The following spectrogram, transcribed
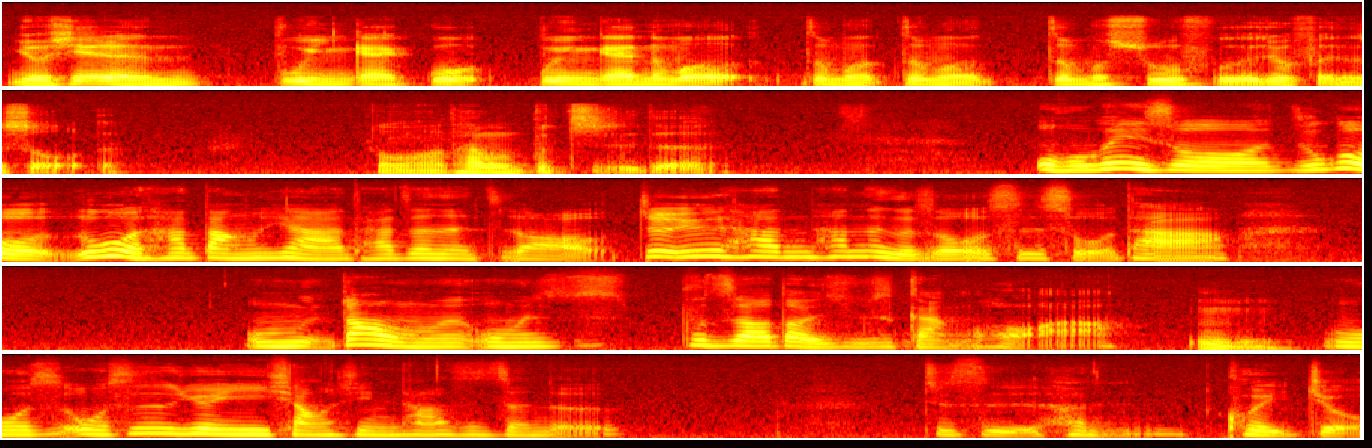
有些人不应该过，不应该那么这么这么这么舒服的就分手了，懂吗，他们不值得。我跟你说，如果如果他当下他真的知道，就因为他他那个时候是说他，我们但我们我们不知道到底是不是干话啦。嗯我是我是愿意相信他是真的，就是很愧疚，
